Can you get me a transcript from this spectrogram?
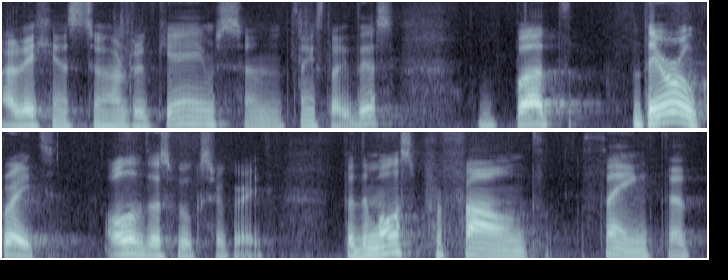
Alekhine 200 games and things like this, but they're all great. All of those books are great, but the most profound thing that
